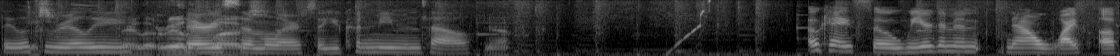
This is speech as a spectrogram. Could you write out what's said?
they look this- really, they look really very close. similar, so you couldn't even tell. Yeah. Okay, so we are gonna now wipe up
